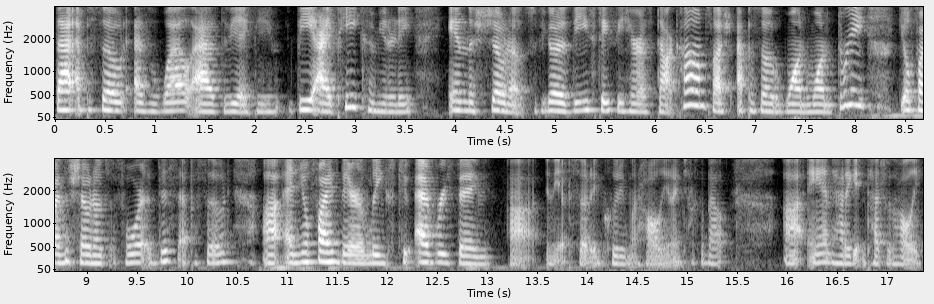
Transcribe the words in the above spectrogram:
that episode as well as the VIP, VIP community in the show notes. So if you go to thestaceyharris.com slash episode 113, you'll find the show notes for this episode, uh, and you'll find there links to everything uh, in the episode, including what Holly and I talk about. Uh, and how to get in touch with Holly.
